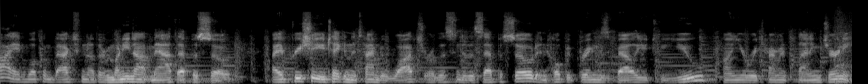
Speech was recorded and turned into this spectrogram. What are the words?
Hi, and welcome back to another Money Not Math episode. I appreciate you taking the time to watch or listen to this episode and hope it brings value to you on your retirement planning journey.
